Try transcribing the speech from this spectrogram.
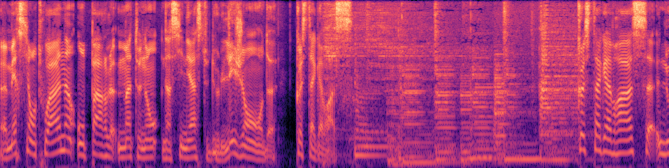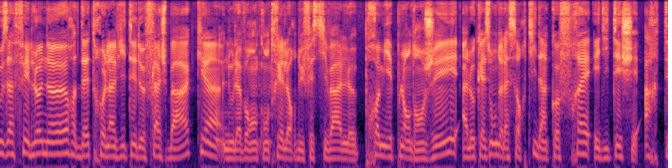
Euh, merci Antoine. On parle maintenant d'un cinéaste de légende, Costa Gavras. Costa Gavras nous a fait l'honneur d'être l'invité de Flashback. Nous l'avons rencontré lors du festival Premier Plan d'Angers à l'occasion de la sortie d'un coffret édité chez Arte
